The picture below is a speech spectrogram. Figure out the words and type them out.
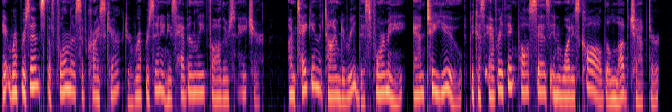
It represents the fullness of Christ's character, representing his heavenly Father's nature. I'm taking the time to read this for me and to you because everything Paul says in what is called the love chapter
